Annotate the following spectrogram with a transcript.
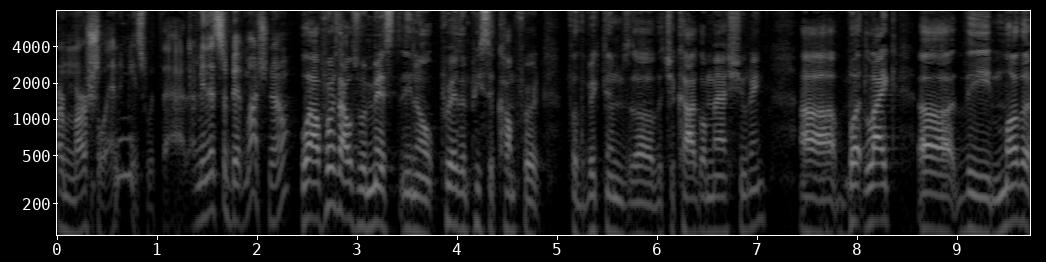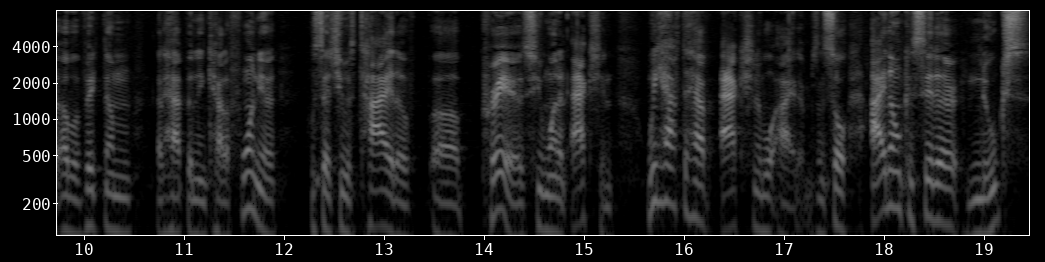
our martial enemies with that. I mean, that's a bit much, no? Well, first, I was remiss, you know, prayers and peace of comfort for the victims of the Chicago mass shooting. Uh, but like uh, the mother of a victim that happened in California who said she was tired of uh, prayers, she wanted action. We have to have actionable items. And so I don't consider nukes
